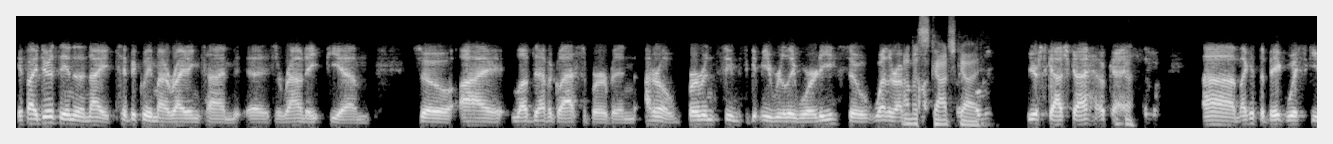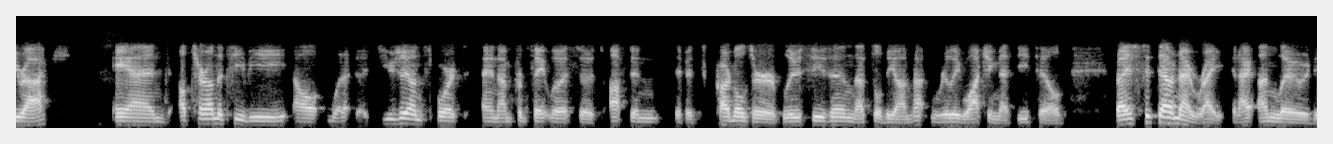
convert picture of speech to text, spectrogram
if I do it at the end of the night, typically my writing time is around 8 p.m. So I love to have a glass of bourbon. I don't know, bourbon seems to get me really wordy. So whether I'm, I'm a Scotch guy, you're a Scotch guy, okay. so, um, I get the big whiskey rock, and I'll turn on the TV. I'll what it's usually on sports, and I'm from St. Louis, so it's often if it's Cardinals or Blues season, that's will be on. I'm not really watching that detailed, but I sit down and I write and I unload,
